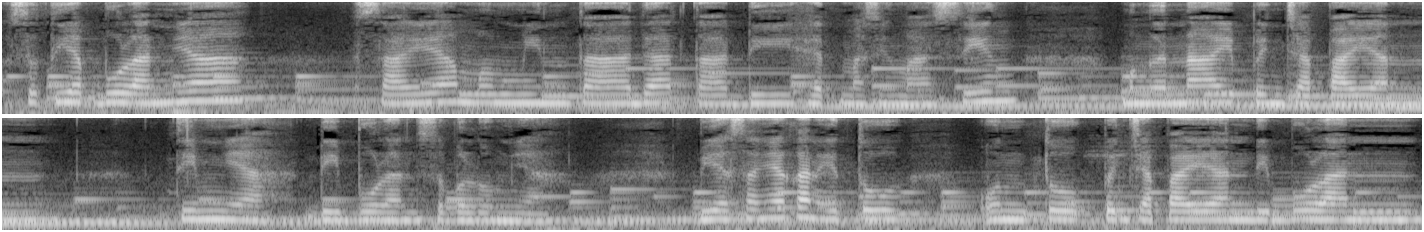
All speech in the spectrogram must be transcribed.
Setiap bulannya saya meminta data di head masing-masing mengenai pencapaian timnya di bulan sebelumnya. Biasanya kan itu untuk pencapaian di bulan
